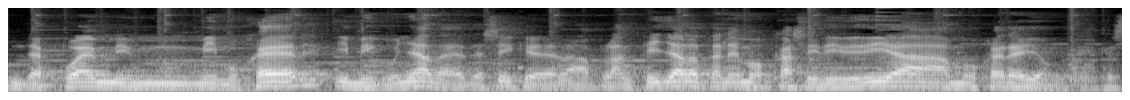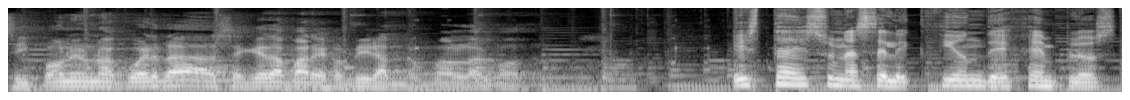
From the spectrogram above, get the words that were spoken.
Después mi, mujer y mi cuñada, es decir, que la plantilla la tenemos casi dividida a mujeres y hombres, que si pone una cuerda se queda parejo tirando por los votos. Esta es una selección de ejemplos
